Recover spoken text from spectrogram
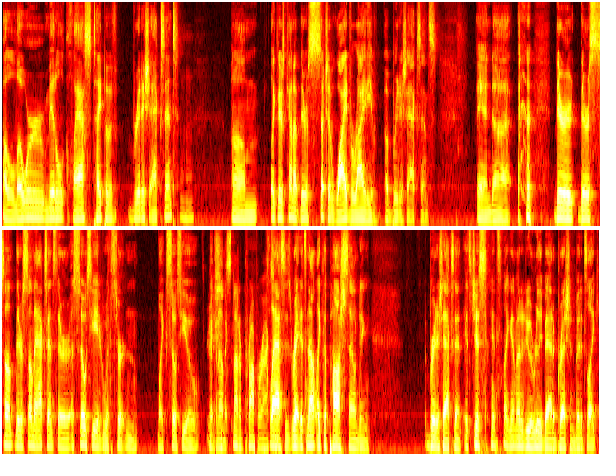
a lower middle class type of British accent. Um, like there's kind of there's such a wide variety of, of British accents, and uh, there there's some there's some accents that are associated with certain like socioeconomic It's not a proper accent. classes. Right. It's not like the posh sounding British accent. It's just it's like I'm gonna do a really bad impression, but it's like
